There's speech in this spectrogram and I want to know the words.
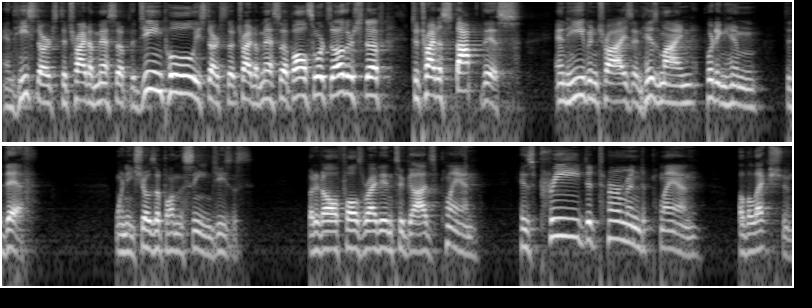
And he starts to try to mess up the gene pool. He starts to try to mess up all sorts of other stuff to try to stop this. And he even tries, in his mind, putting him to death when he shows up on the scene, Jesus. But it all falls right into God's plan, his predetermined plan of election.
